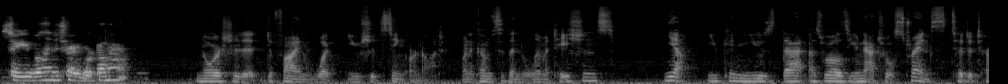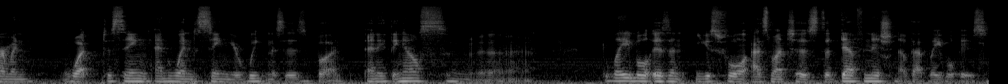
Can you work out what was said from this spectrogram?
So you're willing to try to work on that? Nor should it define what you should sing or not. When it comes to the limitations, yeah, you can use that as well as your natural strengths to determine what to sing and when to sing your weaknesses, but anything else, uh, the label isn't useful as much as the definition of that label is.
